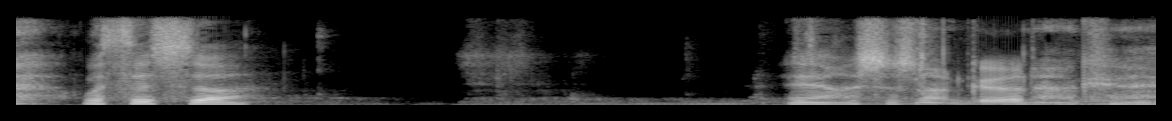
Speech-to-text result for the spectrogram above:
with this uh, yeah, this is not good. Okay.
